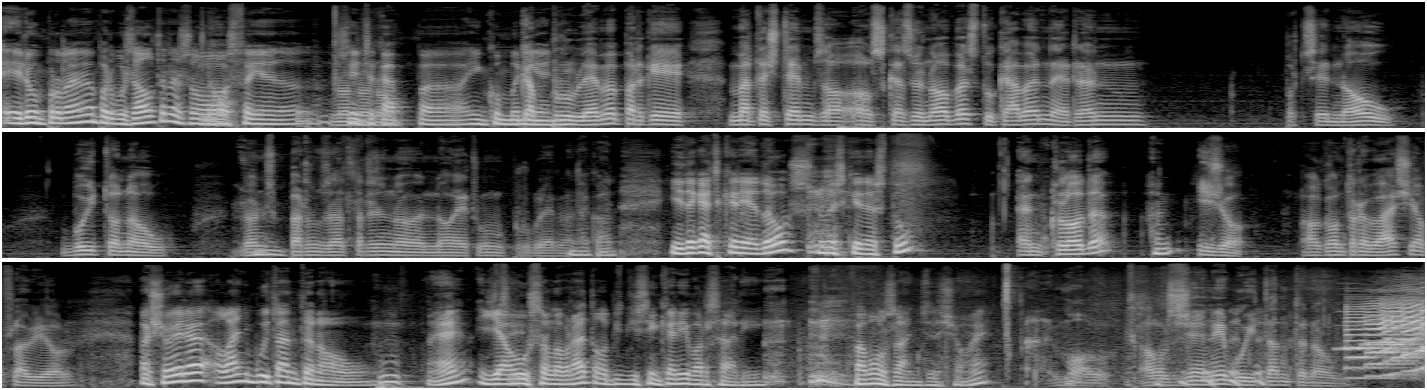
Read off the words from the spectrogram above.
era un problema per vosaltres o No. es feia sense no, no. cap uh, Cap inconvenient? problema perquè al mateix temps el- els Casanovas tocaven, eren potser 9, 8 o 9. Doncs per nosaltres no, no era un problema. D'acord. I d'aquests creadors, només quedes tu? En Claude En- i jo, el contrabaix i el flaviol. Això era l'any 89, eh? I ja sí. heu celebrat el 25è aniversari. Fa molts anys, això, eh? Molt. El gener 89.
